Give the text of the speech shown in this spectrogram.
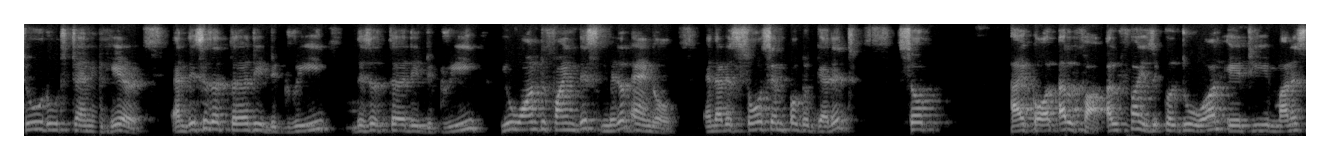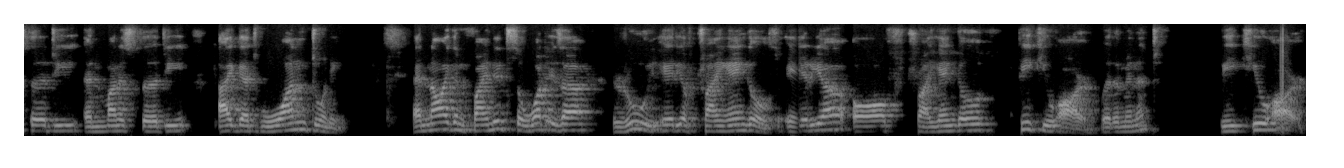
2 root 10 here. And this is a 30 degree. This is 30 degree. You want to find this middle angle. And that is so simple to get it. So I call alpha. Alpha is equal to 180 minus 30 and minus 30. I get 120. And now I can find it. So what is a rule area of triangles? Area of triangle PQR. Wait a minute. PQR.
